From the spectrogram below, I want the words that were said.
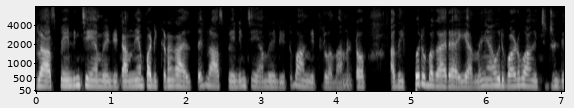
ഗ്ലാസ് പെയിന്റിംഗ് ചെയ്യാൻ വേണ്ടിയിട്ട് അന്ന് ഞാൻ പഠിക്കണ കാലത്ത് ഗ്ലാസ് പെയിന്റിംഗ് ചെയ്യാൻ വേണ്ടിയിട്ട് വാങ്ങിയിട്ടുള്ളതാണ് കേട്ടോ അത് ഇപ്പൊ ഒരു ഉപകാരമായി. അന്ന് ഞാൻ ഒരുപാട് വാങ്ങിച്ചിട്ടുണ്ട്.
